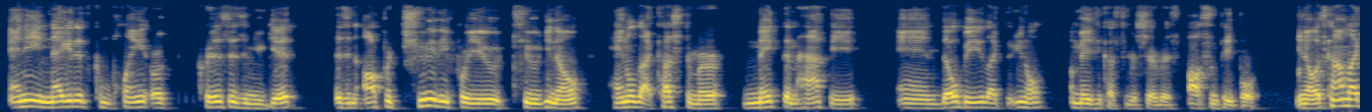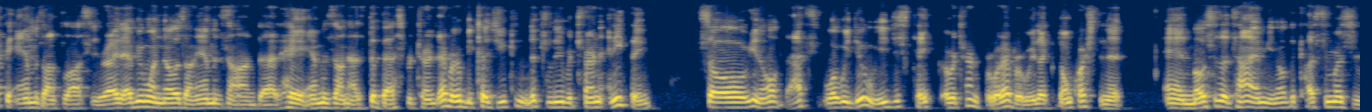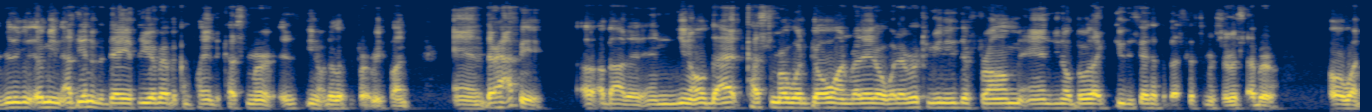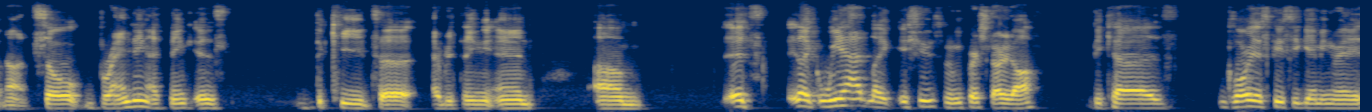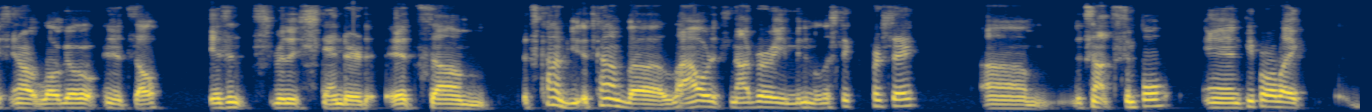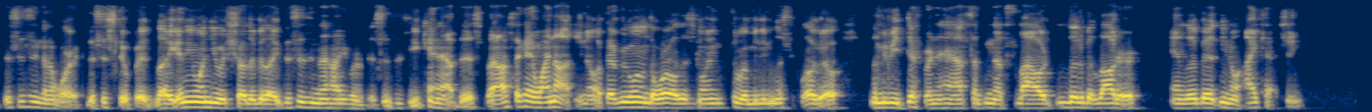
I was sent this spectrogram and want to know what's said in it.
Any negative complaint or criticism you get is an opportunity for you to, you know, handle that customer, make them happy, and they'll be like, you know, amazing customer service, awesome people. You know, it's kind of like the Amazon philosophy, right? Everyone knows on Amazon that, hey, Amazon has the best returns ever because you can literally return anything. So, you know, that's what we do. We just take a return for whatever. We like don't question it. And most of the time, you know, the customers really, really, I mean, at the end of the day, if you ever have a complaint, the customer is, you know, they're looking for a refund and they're happy about it. And, you know, that customer would go on Reddit or whatever community they're from and, you know, be like, dude, these guys have the best customer service ever or whatnot. So branding, I think, is the key to everything. And um, it's like we had like issues when we first started off because Glorious PC Gaming Race in our logo in itself isn't really standard. It's um it's kind of it's kind of uh, loud. It's not very minimalistic per se. Um, it's not simple, and people are like this isn't gonna work. This is stupid. Like anyone you would show, they'd be like, this isn't how you run a business. You can't have this. But I was like, hey, why not? You know, if everyone in the world is going through a minimalistic logo, let me be different and have something that's loud, a little bit louder, and a little bit, you know, eye catching.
